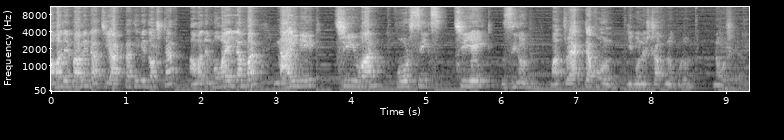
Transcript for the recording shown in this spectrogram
আমাদের পাবেন রাত্রি আটটা থেকে দশটা। আমাদের mobile number nine eight three one four six three eight zero two. মাত্র একটা ফোন, জীবনের স্বপ্ন পূরণ নমস্কার।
